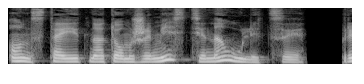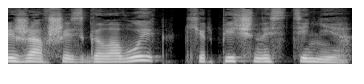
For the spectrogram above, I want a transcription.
Он стоит на том же месте на улице, прижавшись головой к кирпичной стене.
